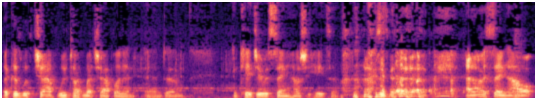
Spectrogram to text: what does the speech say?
like because with Chap, we were talking about Chaplin, and and um, and KJ was saying how she hates him, I was just gonna- and I was saying how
